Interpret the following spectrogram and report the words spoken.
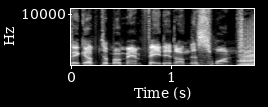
Big up to my man Faded on this one.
